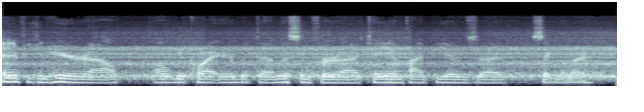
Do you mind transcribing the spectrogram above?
And if you can hear, uh, I'll, I'll be quiet here, but uh, listen for uh, KM5PO's signal there.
